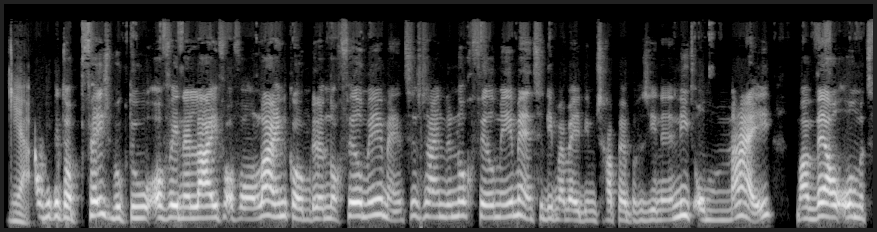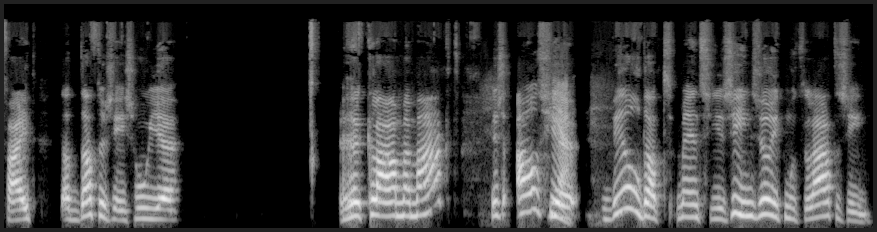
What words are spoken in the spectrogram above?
Ja. Als ik het op Facebook doe of in een live of online, komen er nog veel meer mensen. Zijn er nog veel meer mensen die mijn mediumschap hebben gezien. En niet om mij, maar wel om het feit dat dat dus is hoe je reclame maakt. Dus als je Ja. wil dat mensen je zien, zul je het moeten laten zien.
